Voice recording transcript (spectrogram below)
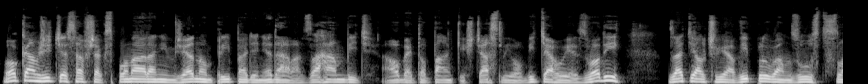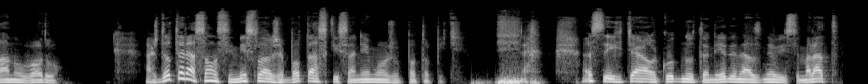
Okamžite sa však s ponáraním v žiadnom prípade nedáva zahambiť a obe topánky šťastlivo vyťahuje z vody zatiaľ čo ja vyplúvam z úst slanú vodu. Až doteraz som si myslel, že botasky sa nemôžu potopiť. Asi ich ťahal kudnú ten 11-dňový smrad,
